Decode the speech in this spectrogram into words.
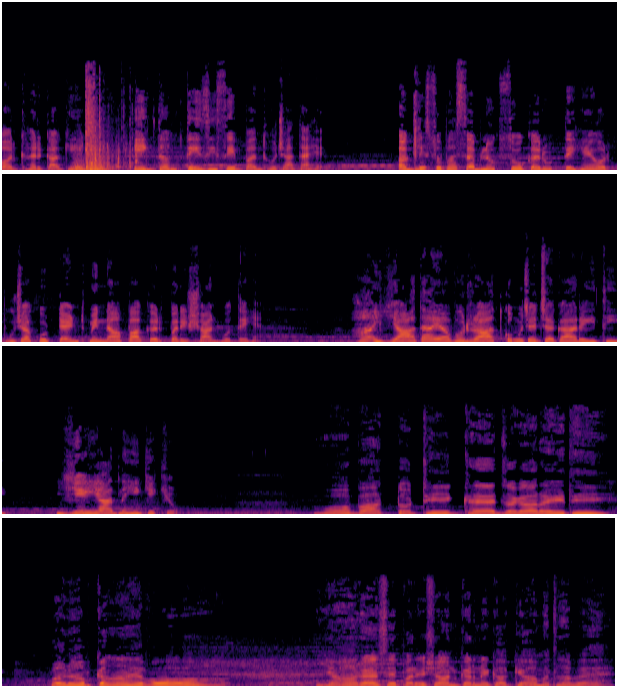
और घर का गेट एकदम तेज़ी से बंद हो जाता है। अगली सुबह सब लोग सोकर उठते हैं और पूजा को टेंट में ना पाकर परेशान होते हैं। हाँ याद आया, वो रात को मुझे जगा रही थी। ये याद नहीं कि क्यों। वो बात तो ठीक है जगा रही थी। पर अब कहाँ है वो? यार ऐसे परेशान करने का क्या मतलब है?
